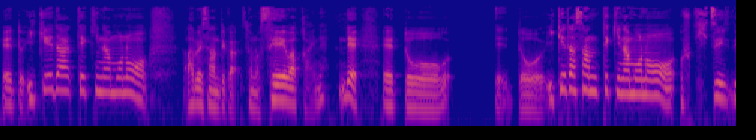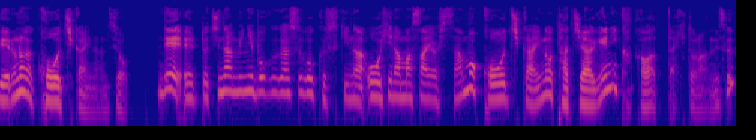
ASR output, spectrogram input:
えっと、池田的なものを、安倍さんというか、その清和会ね。で、えっと、えっと、池田さん的なものを吹き継いでいるのが高知会なんですよ。で、えっと、ちなみに僕がすごく好きな大平正義さんも高知会の立ち上げに関わった人なんです。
